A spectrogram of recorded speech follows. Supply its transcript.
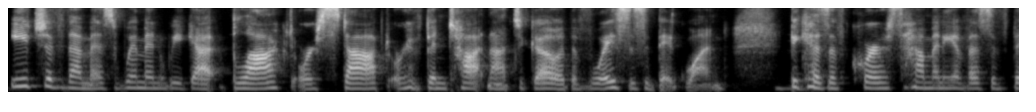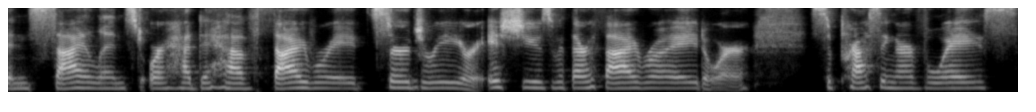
each of them, as women, we get blocked or stopped or have been taught not to go. The voice is a big one mm-hmm. because, of course, how many of us have been silenced or had to have thyroid surgery or issues with our thyroid or suppressing our voice?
